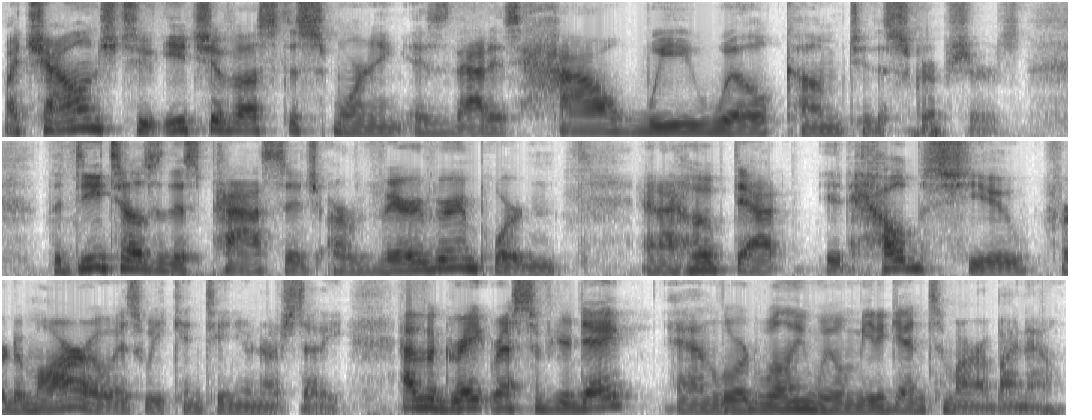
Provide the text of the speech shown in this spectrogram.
My challenge to each of us this morning is that is how we will come to the scriptures. The details of this passage are very, very important, and I hope that it helps you for tomorrow as we continue in our study. Have a great rest of your day, and Lord willing, we will meet again tomorrow. Bye now.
